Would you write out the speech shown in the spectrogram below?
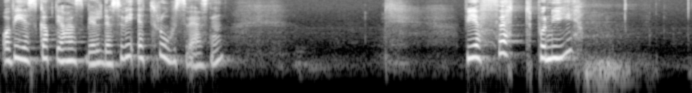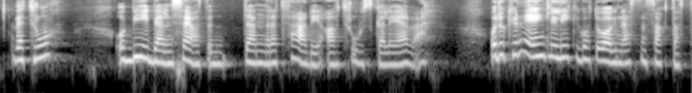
og vi er skapt i hans bilde, så vi er trosvesen. Vi er født på ny ved tro. Og Bibelen sier at den rettferdige av tro skal leve. Og Da kunne vi egentlig like godt òg nesten sagt at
